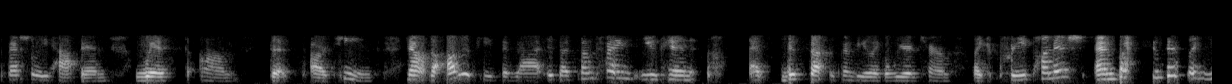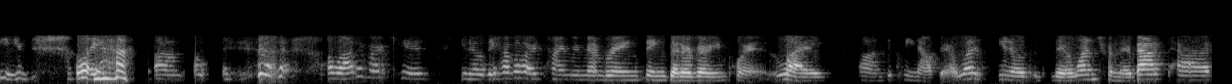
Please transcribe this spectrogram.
especially happen with um, that are teens. Now, the other piece of that is that sometimes you can, this stuff is going to be like a weird term, like pre-punish. And by this I mean, like, um, a lot of our kids, you know, they have a hard time remembering things that are very important, like um, to clean out their lunch, you know, their lunch from their backpack,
